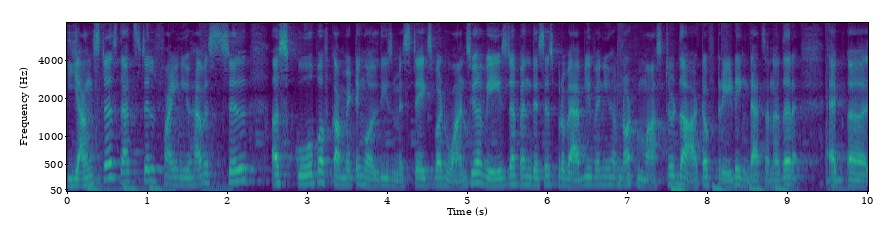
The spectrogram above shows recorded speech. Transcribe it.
Youngsters, that's still fine. You have a, still a scope of committing all these mistakes. But once you have aged up, and this is probably when you have not mastered the art of trading, that's another uh,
